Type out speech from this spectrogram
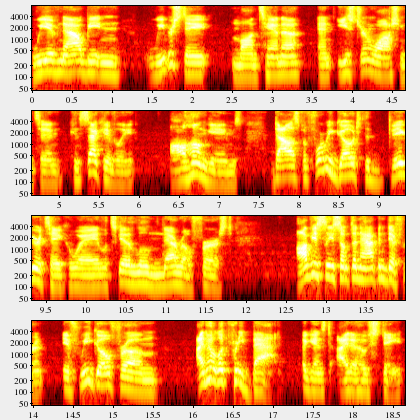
we have now beaten Weber State, Montana, and Eastern Washington consecutively, all home games. Dallas, before we go to the bigger takeaway, let's get a little narrow first. Obviously, something happened different. If we go from Idaho looked pretty bad against Idaho State,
